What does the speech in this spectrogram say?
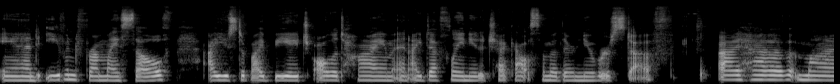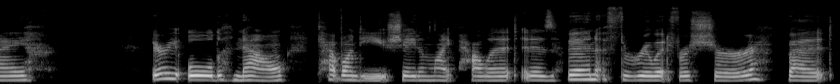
And even from myself, I used to buy BH all the time, and I definitely need to check out some of their newer stuff. I have my very old now Kat Von D Shade and Light palette. It has been through it for sure, but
